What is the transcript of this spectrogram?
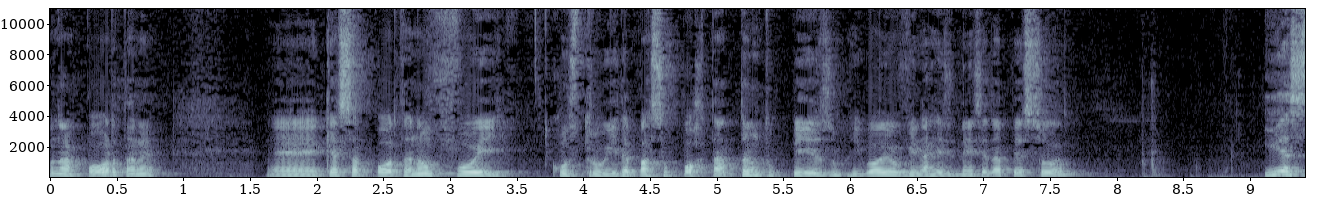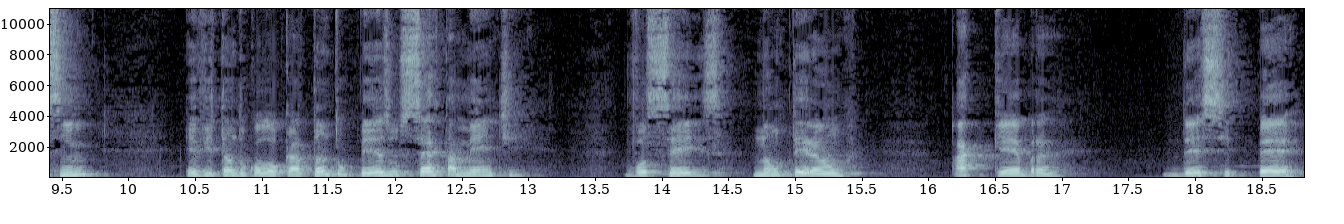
na porta, né? É, que essa porta não foi construída para suportar tanto peso, igual eu vi na residência da pessoa. E assim evitando colocar tanto peso, certamente vocês não terão a quebra desse pé.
